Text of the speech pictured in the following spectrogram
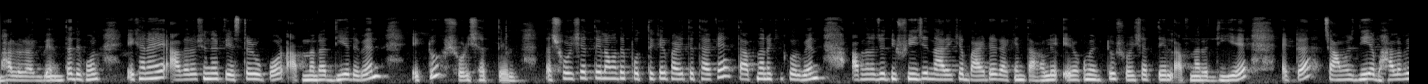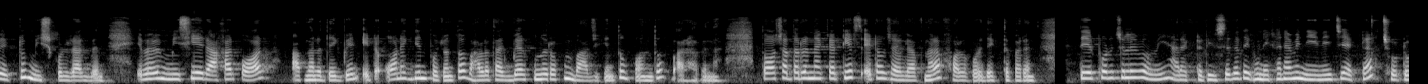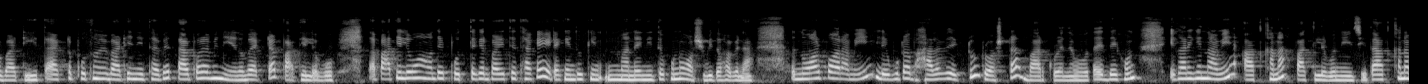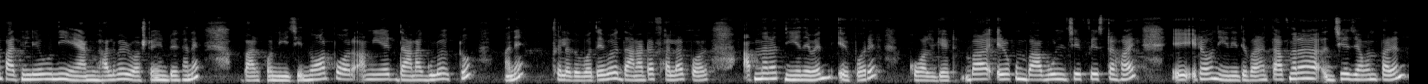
ভালো রাখবেন? তা দেখুন, এখানে আদা, রসুনের পেস্টের উপর আপনারা দিয়ে দেবেন একটু সরিষার তেল। তা সরিষার তেল আমাদের প্রত্যেকের বাড়িতে থাকে। তা আপনারা কী করবেন? আপনারা যদি ফ্রিজে না রেখে বাইরে রাখেন, তাহলে এরকম একটু সরিষার তেল আপনারা দিয়ে একটা চামচ দিয়ে ভালোভাবে একটু মিক্স করে রাখবেন। এভাবে মিশিয়ে রাখার পর আপনারা দেখবেন এটা অনেক দিন পর্যন্ত ভালো থাকবে আর কোনো রকম বাজে কিন্তু গন্ধ বার হবে না। তো অসাধারণ একটা টিপস এটাও চাইলে আপনারা ফলো করে দেখতে পারেন। তো এরপরে চলে যাব আমি আর একটা টিপস এটা দেখুন, এখানে আমি নিয়ে নিয়েছি একটা ছোট বাটি। তা একটা প্রথমে বাটি নিতে হবে, তারপর আমি নিয়ে নেব একটা পাতিলেবু। তা পাতিলেবু আমাদের প্রত্যেকের বাড়িতে থাকে, এটা কিন্তু কিন- মানে নিতে কোনো অসুবিধা হবে না। তো নেওয়ার পর আমি লেবুটা ভালোভাবে একটু রসটা বার করে নেব। তাই দেখুন, এখানে কিন্তু আমি আধখানা পাতিলেবু নিয়েছি। তা আধখানা পাতিলেবু নিয়ে আমি ভালোভাবে রসটা কিন্তু এখানে বার করে নিয়েছি। নেওয়ার পর আমি এর দানাগুলো একটু মানে ফেলে দেবো। এভাবে দানাটা ফেলার পর আপনারা নিয়ে নেবেন এরপরে কলগেট বা এরকম বাবুল যে পেস্টটা হয় এটাও নিয়ে নিতে পারেন। তা আপনারা যে যেমন পারেন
